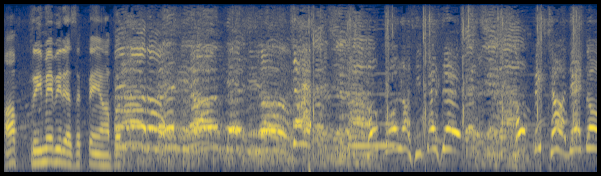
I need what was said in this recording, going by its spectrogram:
आप फ्री में भी रह सकते हैं यहाँ पर। हो बोला सीधे से हो दे दो।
